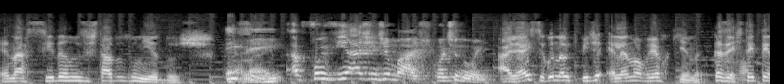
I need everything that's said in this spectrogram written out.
é nascida nos Estados Unidos. Enfim, foi viagem demais. Continue. Aliás, segundo a Wikipedia, ela é nova-iorquina. Quer dizer, Staten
